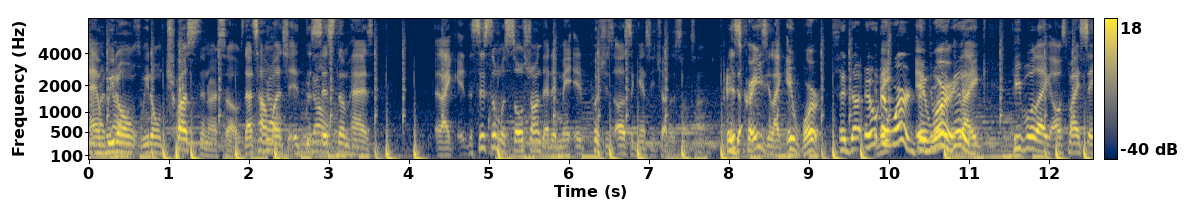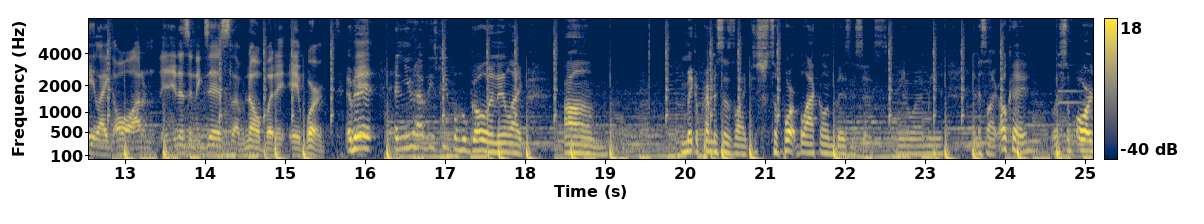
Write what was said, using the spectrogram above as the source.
and we else. don't we don't trust in ourselves. That's how No, much it, the don't. system has. Like it, the system was so strong that it made it pushes us against each other sometimes. It's crazy. Like it worked. It, do- it, They- it worked. It really worked. Like people like oh might say like oh I don't it doesn't exist. Like no, but it, it worked. I and you have these people who go and they're like, um, make a premises like support black-owned businesses. You know what I mean? And it's like, okay, let's or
